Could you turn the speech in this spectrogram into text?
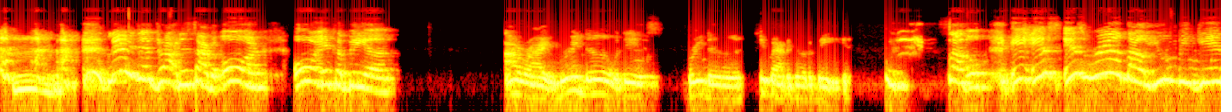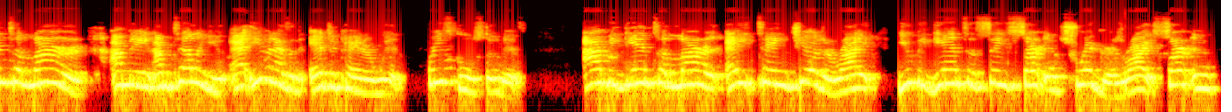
Mm. let me just drop this topic. Or or it could be a all right, Bree done with this. Bree done. She about to go to bed. so it, it's it's real though. You begin to learn. I mean, I'm telling you, even as an educator with preschool students, I began to learn 18 children, right? You begin to see certain triggers, right? Certain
